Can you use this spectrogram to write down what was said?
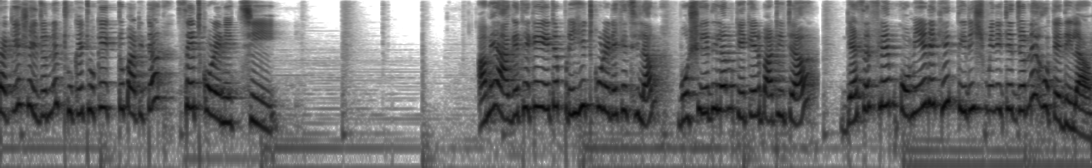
থাকে, সেই জন্য ঠুকে ঠুকে একটু বাটিটা সেট করে নিচ্ছি। আমি আগে থেকেই এটা প্রিহিট করে রেখেছিলাম, বসিয়ে দিলাম কেকের বাটিটা, গ্যাসের ফ্লেম কমিয়ে রেখে তিরিশ মিনিটের জন্য হতে দিলাম।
